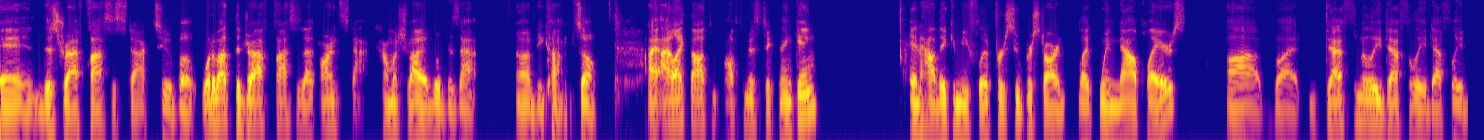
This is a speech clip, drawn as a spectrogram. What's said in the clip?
and this draft class is stacked too. But what about the draft classes that aren't stacked? How much valuable does that uh, become? So I, I like the op- optimistic thinking and how they can be flipped for superstar like win now players. Uh, but definitely, definitely, definitely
